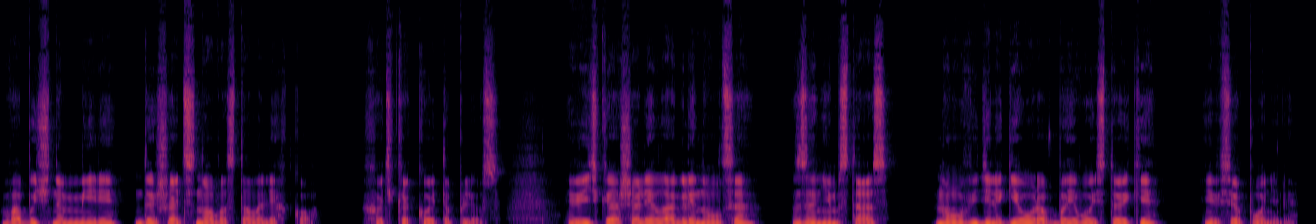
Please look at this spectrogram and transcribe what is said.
в обычном мире дышать снова стало легко. Хоть какой-то плюс. Витька ошалело оглянулся, за ним Стас, но увидели Геора в боевой стойке и все поняли.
